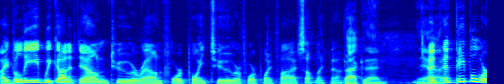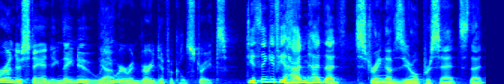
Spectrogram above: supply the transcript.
I believe we got it down to around 4.2 or 4.5, something like that. back then? Yeah. And, and people were understanding. They knew Yeah. we were in very difficult straits. Do you think if you hadn't had that string of zero percents, that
